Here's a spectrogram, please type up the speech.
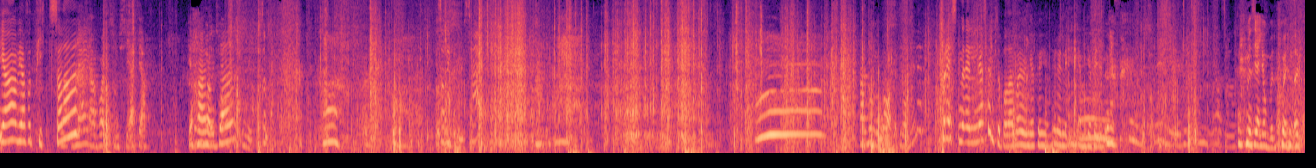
Ja, vi har fått pizza, da. Jeg er bare som sjef, ja. Ja, her har vi den. Og så har vi brus her. Er det noe med barteprånen, eller? Forresten, Ellen, jeg stemte på deg på MGP Junior, eller i MGP Junior. Mens jeg jobbet på NRK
